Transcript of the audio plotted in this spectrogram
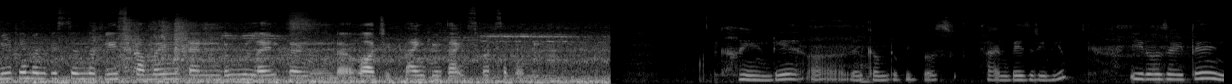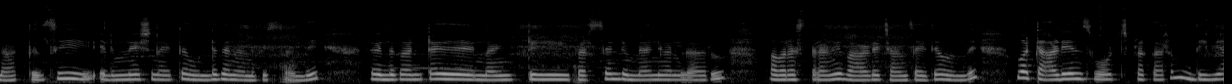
మీకేమనిపిస్తుందో please comment and do like and watch it. Thank you. Thanks for support hi అండి. Welcome to Bigg Boss fan page review. ఈరోజు అయితే నాకు తెలిసి ఎలిమినేషన్ అయితే ఉండదని అనిపిస్తుంది. ఎందుకంటే నైంటీ పర్సెంట్ ఇమాన్యువల్ గారు పవర్ అస్త్రాన్ని వాడే ఛాన్స్ అయితే ఉంది. బట్ ఆడియన్స్ ఓట్స్ ప్రకారం దివ్య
